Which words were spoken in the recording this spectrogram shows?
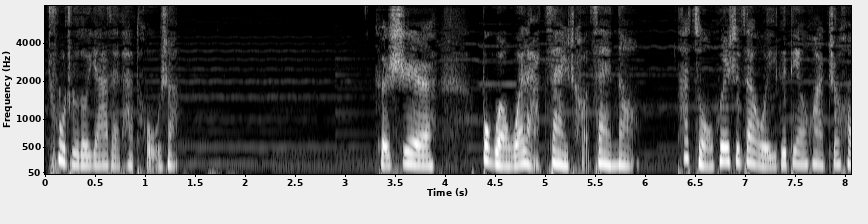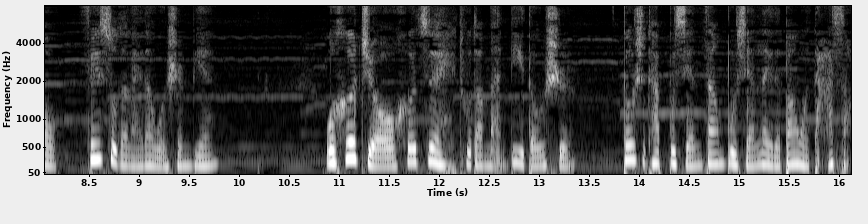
处处都压在他头上。可是，不管我俩再吵再闹，他总会是在我一个电话之后，飞速的来到我身边。我喝酒喝醉，吐到满地都是，都是他不嫌脏不嫌累的帮我打扫。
